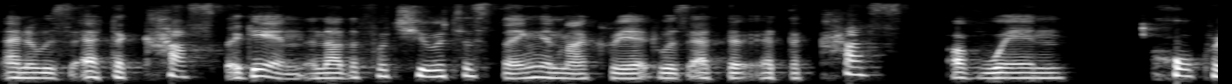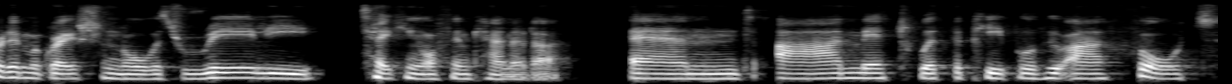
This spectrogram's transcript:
And it was at the cusp again, another fortuitous thing in my career. It was at the at the cusp of when corporate immigration law was really taking off in Canada. And I met with the people who I thought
